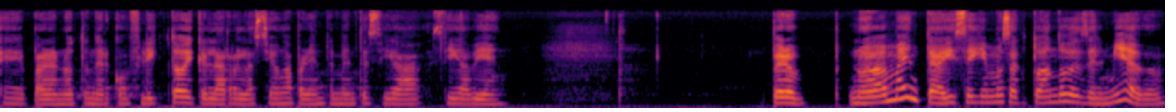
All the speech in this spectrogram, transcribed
eh, para no tener conflicto y que la relación aparentemente siga, siga bien. Pero nuevamente ahí seguimos actuando desde el miedo.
